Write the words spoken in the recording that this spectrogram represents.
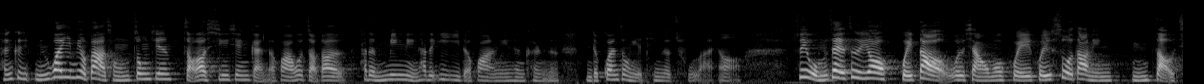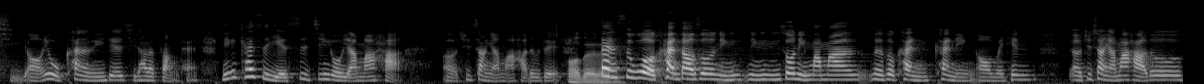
很可，你万一没有办法从中间找到新鲜感的话，或找到它的 meaning、它的意义的话，你很可能你的观众也听得出来啊、所以，我们在这个要回到，我想我们回回溯到您您早期啊、因为我看了您一些其他的访谈，您一开始也是经由雅马哈呃去上雅马哈，对不对？哦，对对。但是我有看到说您您您说您妈妈那时候看看您哦，每天呃去上雅马哈都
